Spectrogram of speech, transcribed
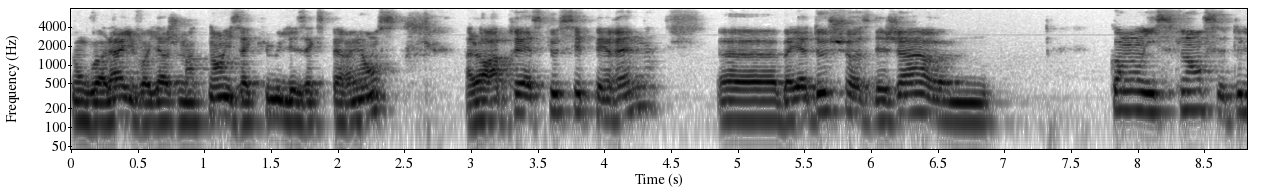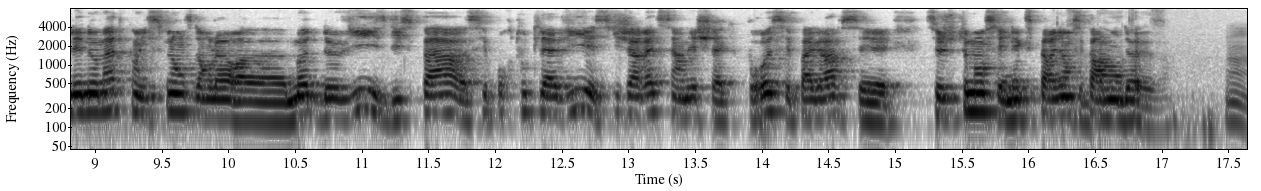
Donc voilà, ils voyagent maintenant, ils accumulent les expériences. Alors après, est-ce que c'est pérenne? Euh, bah, Il y a deux choses. Déjà, euh, quand ils se lancent, les nomades, quand ils se lancent dans leur euh, mode de vie, ils se disent pas c'est pour toute la vie et si j'arrête, c'est un échec. Pour eux, c'est pas grave. C'est justement c'est une expérience parmi d'autres. Hmm.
